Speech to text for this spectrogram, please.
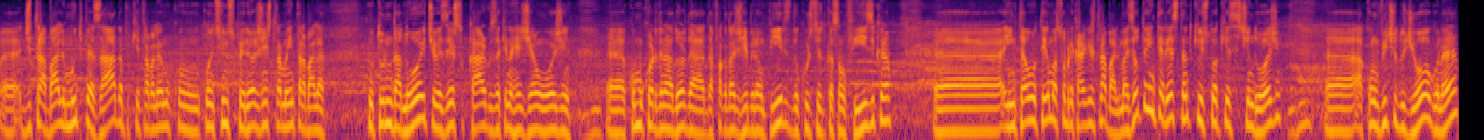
é, de trabalho muito pesada, porque trabalhando com, com ensino superior a gente também trabalha no turno da noite, eu exerço cargos aqui na região hoje é, como coordenador da, da Faculdade de Ribeirão Pires, do curso de Educação Física, é, então eu tenho uma sobrecarga de trabalho, mas eu tenho interesse, tanto que eu estou aqui assistindo hoje, a convite do Diogo, né,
